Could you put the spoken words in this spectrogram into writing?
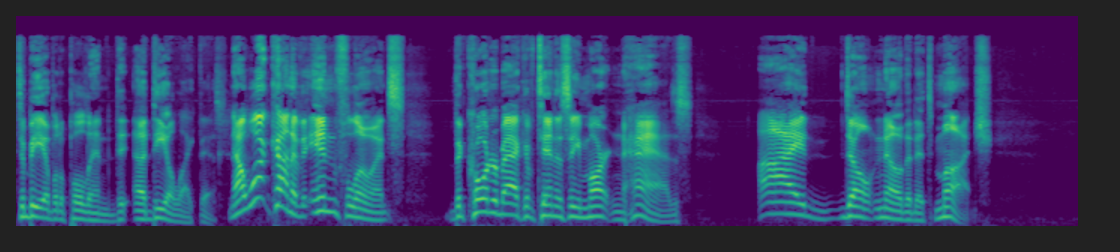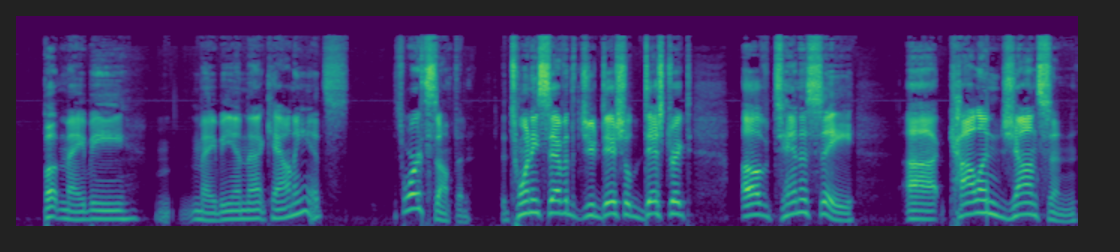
to be able to pull in a deal like this. Now, what kind of influence the quarterback of Tennessee Martin has, I don't know that it's much, but maybe maybe in that county it's it's worth something. The 27th Judicial District of Tennessee, uh, Colin Johnson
